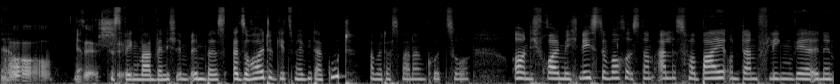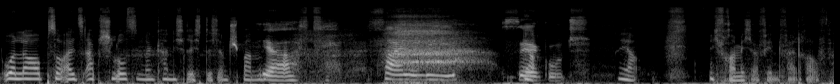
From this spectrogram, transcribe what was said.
Ja. Oh, Ja, sehr schön. deswegen waren wir nicht im Imbiss. Also heute geht es mir wieder gut, aber das war dann kurz so. Oh, und ich freue mich, nächste Woche ist dann alles vorbei und dann fliegen wir in den Urlaub so als Abschluss und dann kann ich richtig entspannen. Ja, finally. Sehr Ja. gut. Ja, ich freue mich auf jeden Fall drauf.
